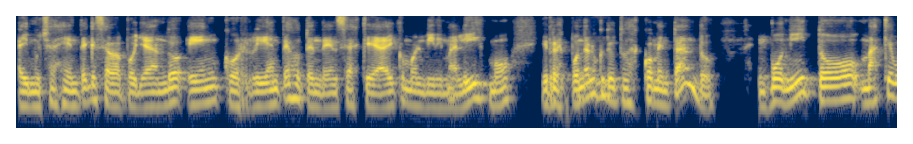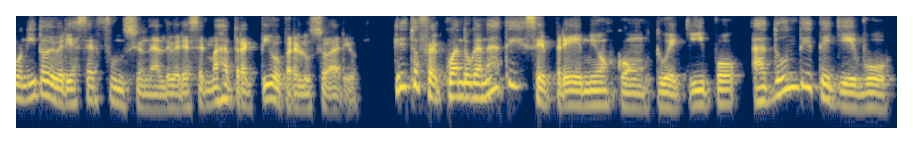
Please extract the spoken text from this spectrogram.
hay mucha gente que se va apoyando en corrientes o tendencias que hay como el minimalismo y responde a lo que tú estás comentando. Bonito, más que bonito, debería ser funcional, debería ser más atractivo para el usuario. Christopher, cuando ganaste ese premio con tu equipo, ¿a dónde te llevó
